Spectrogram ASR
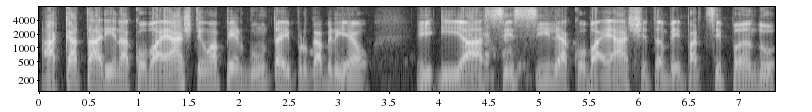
a Catarina Kobayashi tem uma pergunta aí para o Gabriel. E, e, a Cecília Kobayashi também participando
